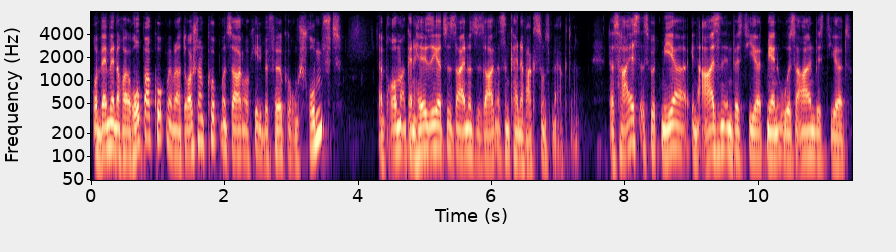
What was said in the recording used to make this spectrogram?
Und wenn wir nach Europa gucken, wenn wir nach Deutschland gucken und sagen, okay, die Bevölkerung schrumpft, dann braucht man kein Hellseher zu sein und zu sagen, es sind keine Wachstumsmärkte. Das heißt, es wird mehr in Asien investiert, mehr in den USA investiert.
